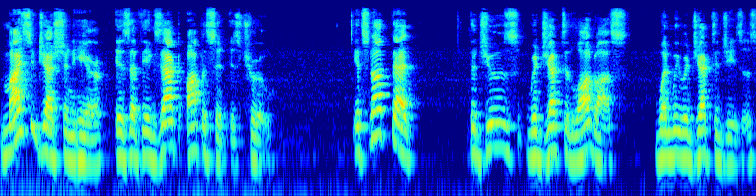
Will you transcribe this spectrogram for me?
My suggestion here is that the exact opposite is true. It's not that the Jews rejected Logos when we rejected Jesus.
